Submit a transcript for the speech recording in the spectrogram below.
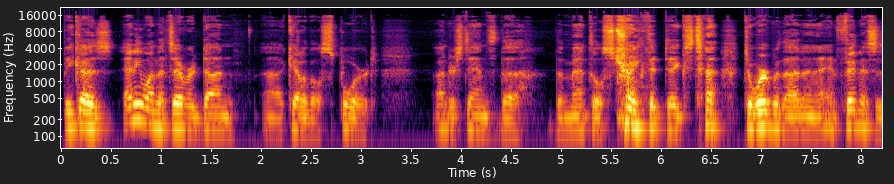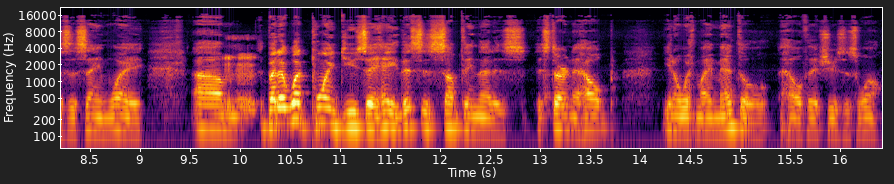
Because anyone that's ever done uh, kettlebell sport understands the the mental strength it takes to, to work with that, and, and fitness is the same way. Um, Mhm. But at what point do you say, "Hey, this is something that is is starting to help," you know, with my mental health issues as well?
